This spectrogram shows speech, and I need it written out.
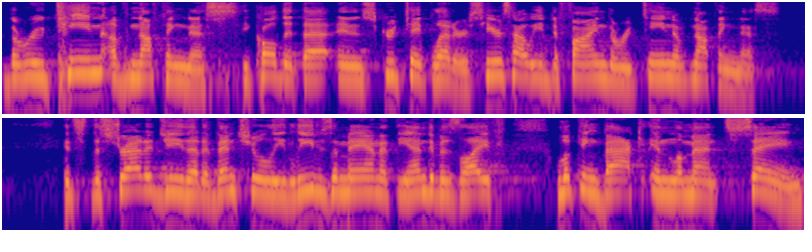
The routine of nothingness. He called it that in his Screwtape letters. Here's how he defined the routine of nothingness. It's the strategy that eventually leaves a man at the end of his life looking back in lament, saying,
